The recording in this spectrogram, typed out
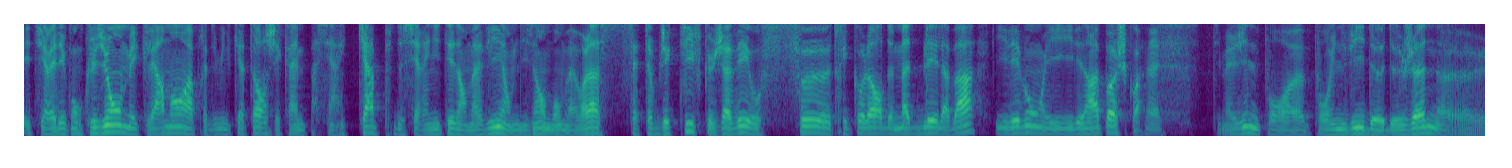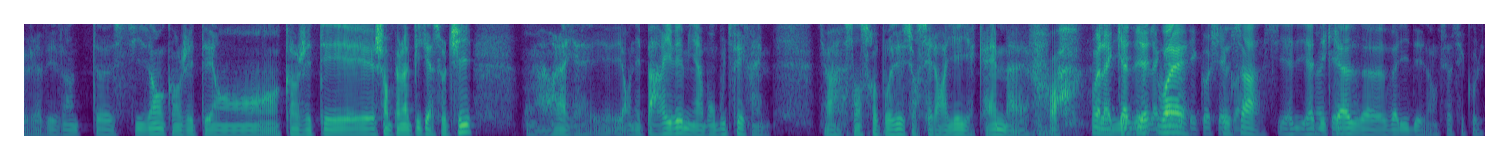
et, tirer des conclusions. Mais clairement, après 2014, j'ai quand même passé un cap de sérénité dans ma vie en me disant bon ben voilà, cet objectif que j'avais au feu tricolore de Matt Blé là-bas, il est bon, il est dans la poche quoi. Ouais. T'imagines pour euh, pour une vie de, de jeune, euh, j'avais 26 ans quand j'étais en quand j'étais champion olympique à Sochi. Bon ben voilà, y a, y a, on n'est pas arrivé, mais il y a un bon bout de fait quand même. Tu vois, sans se reposer sur ses lauriers, il y a quand même. Euh, ouais, la case, a, la case ouais, C'est ça. Il y a, y a okay. des cases euh, validées, donc ça c'est cool.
